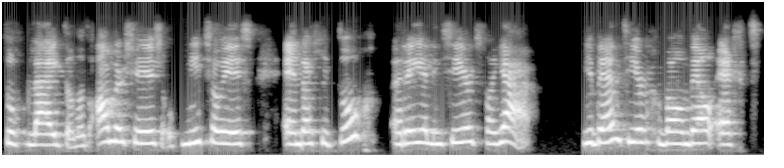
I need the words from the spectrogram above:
toch blijkt dat het anders is of niet zo is. En dat je toch realiseert van ja, je bent hier gewoon wel echt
